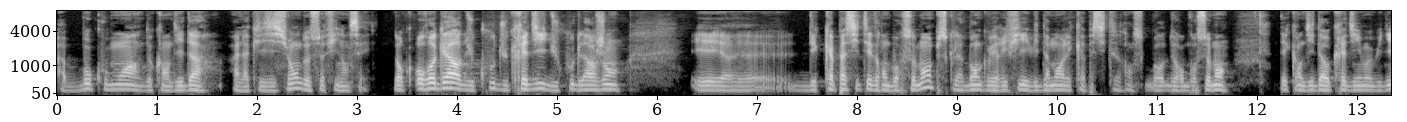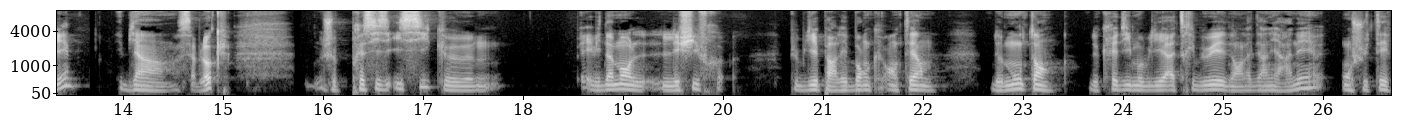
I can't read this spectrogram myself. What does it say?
à beaucoup moins de candidats à l'acquisition de se financer. Donc au regard du coût du crédit, du coût de l'argent et euh, des capacités de remboursement, puisque la banque vérifie évidemment les capacités de remboursement des candidats au crédit immobilier, eh bien ça bloque. Je précise ici que évidemment, les chiffres publiés par les banques en termes de montant de crédit immobilier attribué dans la dernière année ont chuté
